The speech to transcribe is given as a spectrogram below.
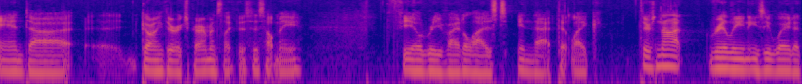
and uh, going through experiments like this has helped me feel revitalized in that that like there's not really an easy way to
